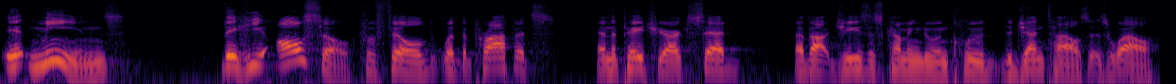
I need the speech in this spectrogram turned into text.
it means that he also fulfilled what the prophets and the patriarchs said about Jesus coming to include the Gentiles as well.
